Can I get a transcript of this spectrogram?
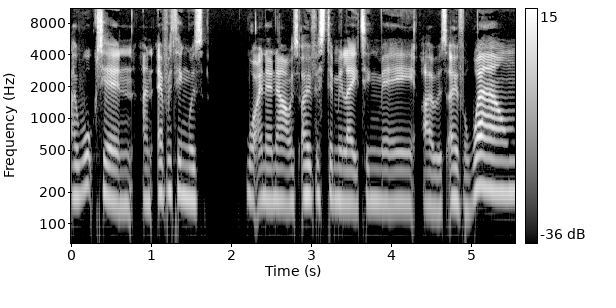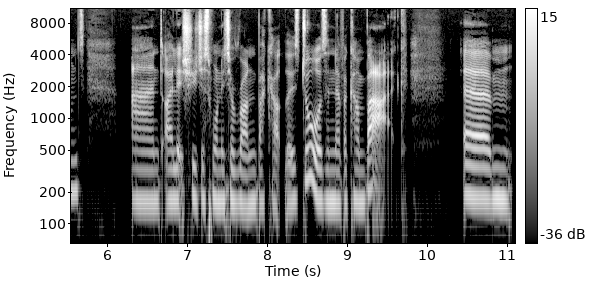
I walked in and everything was what I know now is overstimulating me. I was overwhelmed and I literally just wanted to run back out those doors and never come back. Um,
